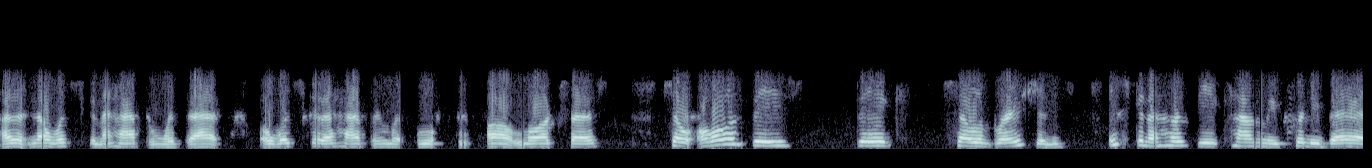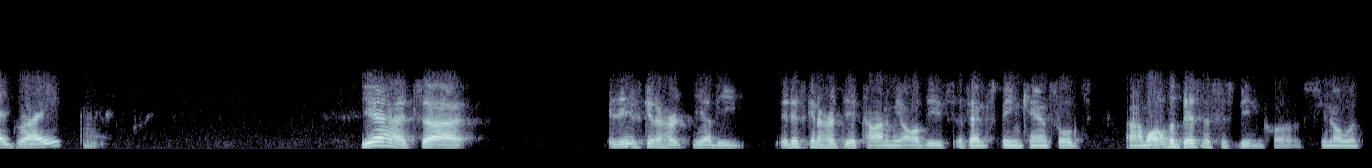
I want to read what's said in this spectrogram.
I don't know what's going to happen with that or what's going to happen with uh, Log Fest. So all of these big celebrations, it's going to hurt the economy pretty bad, right? Yeah, it's uh, it is going to hurt. Yeah, the it is going to hurt the economy. All of these events being canceled, um, all the businesses being closed. You know, it's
